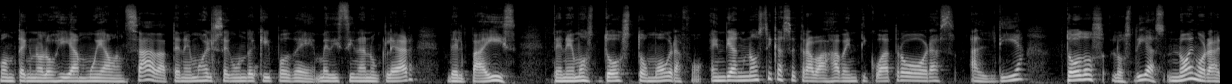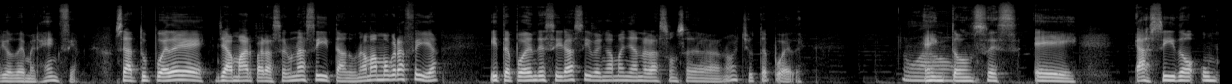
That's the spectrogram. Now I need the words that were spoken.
con tecnología muy avanzada. Tenemos el segundo equipo de medicina nuclear del país. Tenemos dos tomógrafos. En diagnóstica se trabaja 24 horas al día, todos los días, no en horario de emergencia. O sea, tú puedes llamar para hacer una cita de una mamografía y te pueden decir así, venga mañana a las 11 de la noche, usted puede. Entonces, eh, ha sido un,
